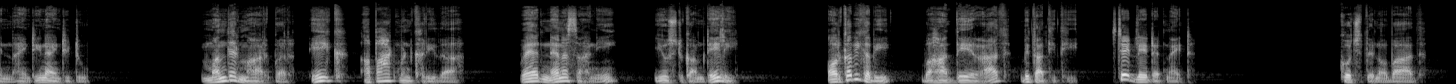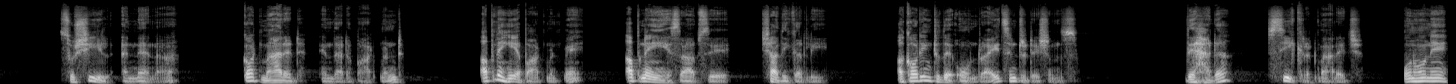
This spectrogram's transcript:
in 1992. मंदिर मार्ग पर एक अपार्टमेंट खरीदा where Naina Sahni used to come daily और कभी कभी वहाँ देर रात बिताती थी स्टेट लेट एट नाइट कुछ दिनों बाद Sushil and Naina got married in that apartment अपने ही अपार्टमेंट में अपने ही हिसाब से शादी कर ली according to the own rites and traditions they had a secret marriage उन्होंने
